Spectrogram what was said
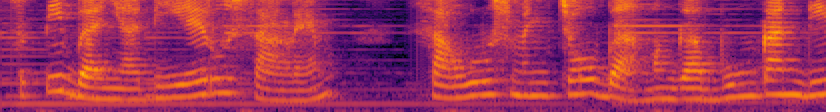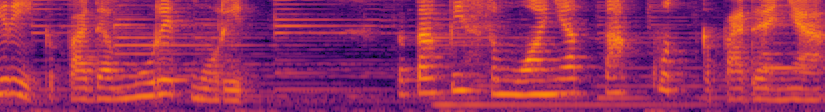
Setibanya di Yerusalem, Saulus mencoba menggabungkan diri kepada murid-murid, tetapi semuanya takut kepadanya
